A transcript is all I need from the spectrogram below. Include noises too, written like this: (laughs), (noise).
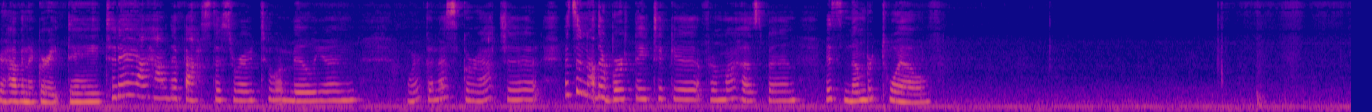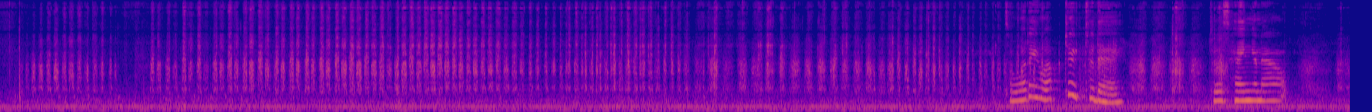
having a great day. Today I have the fastest road to a million. We're gonna scratch it. It's another birthday ticket from my husband. It's number 12. So what are you up to today? Just hanging out,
